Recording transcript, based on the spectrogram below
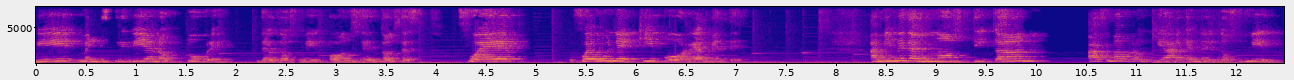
y me inscribí en octubre del 2011. Entonces fue, fue un equipo realmente. A mí me diagnostican asma bronquial en el 2000.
